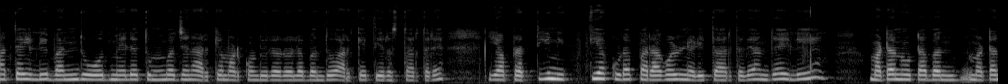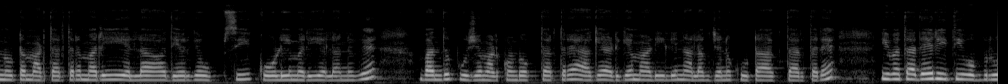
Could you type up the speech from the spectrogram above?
ಮತ್ತು ಇಲ್ಲಿ ಬಂದು ಹೋದ್ಮೇಲೆ ತುಂಬ ಜನ ಅರಕೆ ಮಾಡ್ಕೊಂಡಿರೋರೆಲ್ಲ ಬಂದು ಅರಕೆ ತೀರಿಸ್ತಾ ಇರ್ತಾರೆ. ಯಾ, ಪ್ರತಿನಿತ್ಯ ಕೂಡ ಪರಗಳು ನಡೀತಾ ಇರ್ತದೆ. ಅಂದರೆ ಇಲ್ಲಿ ಮಟನ್ ಊಟ ಬಂದು, ಮಟನ್ ಊಟ ಮಾಡ್ತಾ ಇರ್ತಾರೆ. ಮರಿ ಎಲ್ಲ ದೇವ್ರಿಗೆ ಉಪ್ಸಿ, ಕೋಳಿ ಮರಿ ಎಲ್ಲನೂ ಬಂದು ಪೂಜೆ ಮಾಡ್ಕೊಂಡು ಹೋಗ್ತಾ ಇರ್ತಾರೆ. ಹಾಗೆ ಅಡುಗೆ ಮಾಡಿ ಇಲ್ಲಿ ನಾಲ್ಕು ಜನಕ್ಕೆ ಊಟ ಹಾಕ್ತಾ ಇರ್ತಾರೆ. ಇವತ್ತು ಅದೇ ರೀತಿ ಒಬ್ಬರು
